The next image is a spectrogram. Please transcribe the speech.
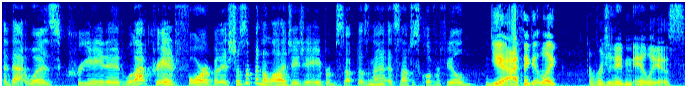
that was created. Well, not created for, but it shows up in a lot of J.J. Abrams stuff, doesn't it? It's not just Cloverfield. Yeah, I think it like originated in Alias.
